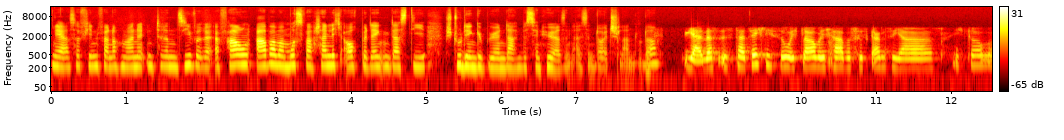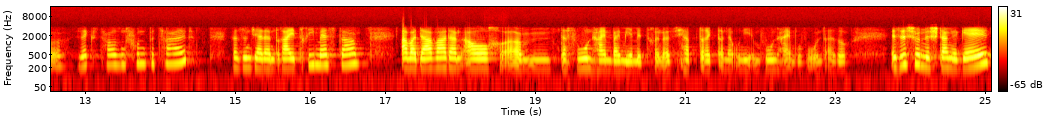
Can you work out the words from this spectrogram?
Ja, ist auf jeden Fall nochmal eine intensivere Erfahrung, aber man muss wahrscheinlich auch bedenken, dass die Studiengebühren da ein bisschen höher sind als in Deutschland, oder? Ja, das ist tatsächlich so. Ich glaube, ich habe fürs ganze Jahr, ich glaube, 6000 Pfund bezahlt. Das sind ja dann drei Trimester. Aber da war dann auch ähm, das Wohnheim bei mir mit drin. Also ich habe direkt an der Uni im Wohnheim gewohnt. Also es ist schon eine Stange Geld,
